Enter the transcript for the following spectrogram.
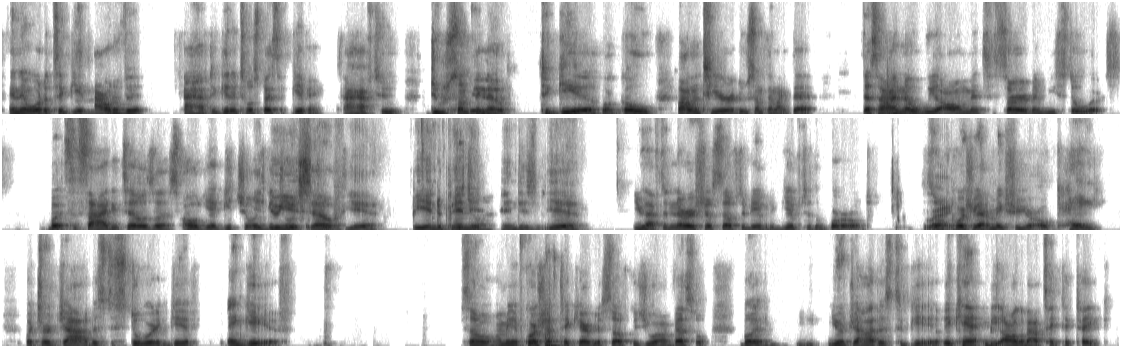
And in order to get out mm-hmm. of it, I have to get into a space of giving. I have to do something yeah. to, to give or go volunteer or do something like that. That's how I mm-hmm. know we are all meant to serve and be stewards. But society tells us, oh yeah, get yours. You get do yours, yourself, yeah. Be independent and just yeah. You have to nourish yourself to be able to give to the world. So right. of course you got to make sure you're okay, but your job is to steward and give and give. So, I mean, of course, you have to take care of yourself because you are a vessel, but mm-hmm. your job is to give. It can't be all about take, take, take.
